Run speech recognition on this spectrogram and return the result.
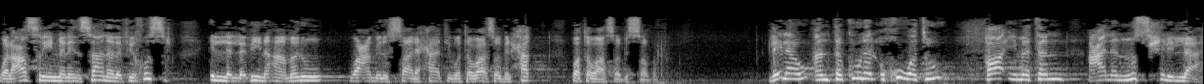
والعصر إن الإنسان لفي خسر إلا الذين آمنوا وعملوا الصالحات وتواصوا بالحق وتواصوا بالصبر ሌላው አንተኩነ ልእኹወቱ ቃኢመተን አለ ኑስሕ ልላህ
